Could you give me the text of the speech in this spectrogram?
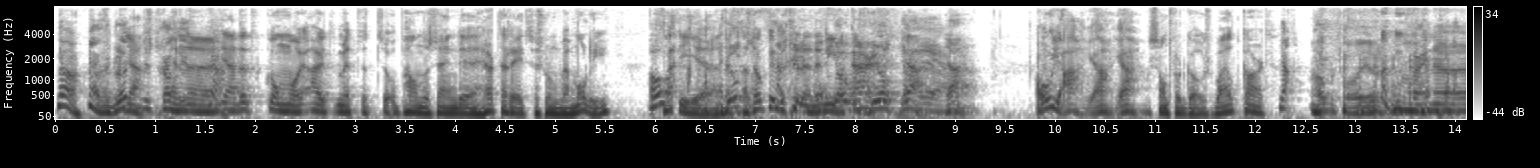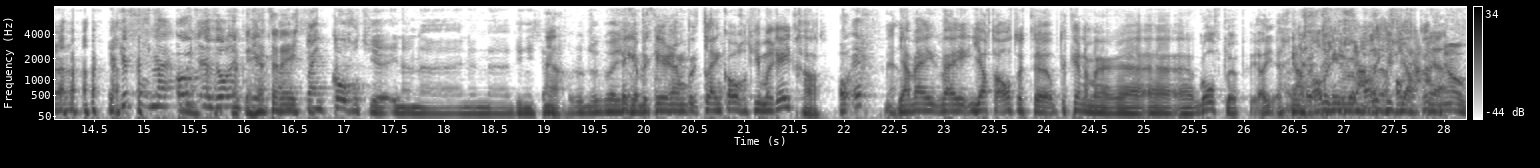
Nou, ja, vind ik leuk. Ja. Dus het gaat en weer- eh, ja. ja. dat komt mooi uit met het op handen zijnde hertenreedseizoen bij Molly. Oh, Want die, eh, dat gaat ook weer Ja, beginnen, de nieuwe kaart. wild. Ja, Ja, ja, ja. ja. Oh ja, ja, ja. Zandvoort Goes Wildcard. Ja, hoop ik wel. Een klein, eh, ik heb volgens mij ooit en wel een keer een klein, kogeltje in een, eh, in een eh, dingetje. Ja. aangegooid. Dat is ook wel- Ik heb een keer een klein kogeltje in mijn reet gehad. Oh, echt? Ja, wij, wij jatten altijd op de Kennemer eh, eh, eh, golfclub. Ja, gingen, we- balletjes gingen we jatten. balletjes ja, jatten. I know.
